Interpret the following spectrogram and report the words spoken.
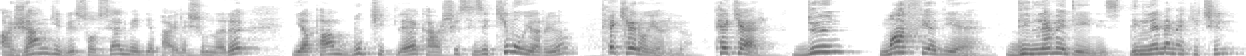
ajan gibi sosyal medya paylaşımları yapan bu kitleye karşı sizi kim uyarıyor? Peker uyarıyor. Peker, dün mafya diye dinlemediğiniz, dinlememek için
